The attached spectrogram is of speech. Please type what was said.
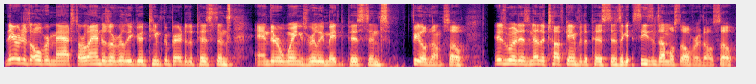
they were just overmatched. Orlando's a really good team compared to the Pistons, and their wings really made the Pistons feel them. So is what it is. Another tough game for the Pistons. The season's almost over, though, so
